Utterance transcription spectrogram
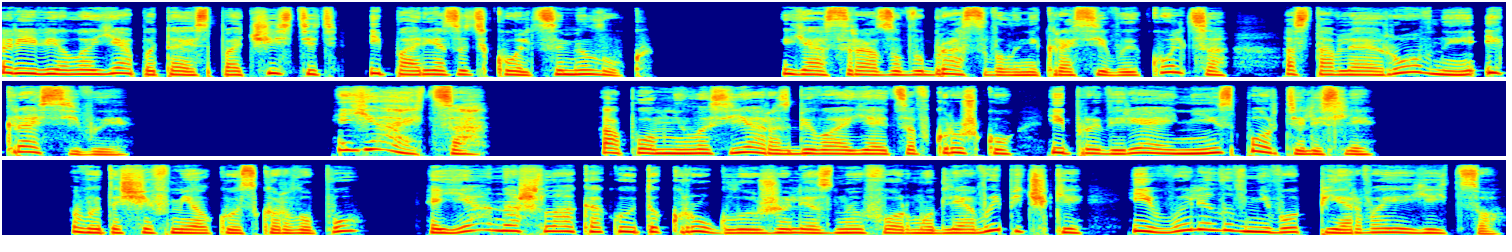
Ревела я, пытаясь почистить и порезать кольцами лук. Я сразу выбрасывала некрасивые кольца, оставляя ровные и красивые. «Яйца!» — опомнилась я, разбивая яйца в кружку и проверяя, не испортились ли. Вытащив мелкую скорлупу, я нашла какую-то круглую железную форму для выпечки и вылила в него первое яйцо.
